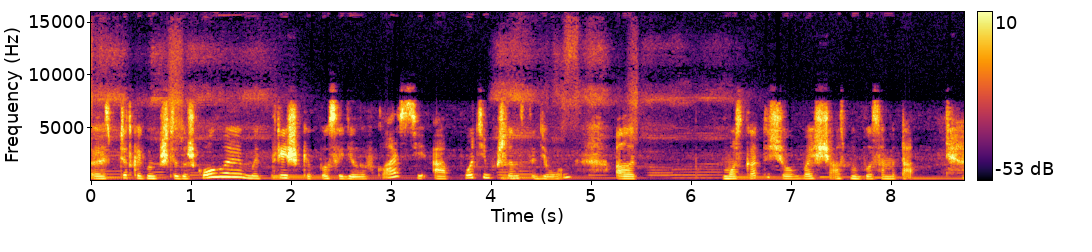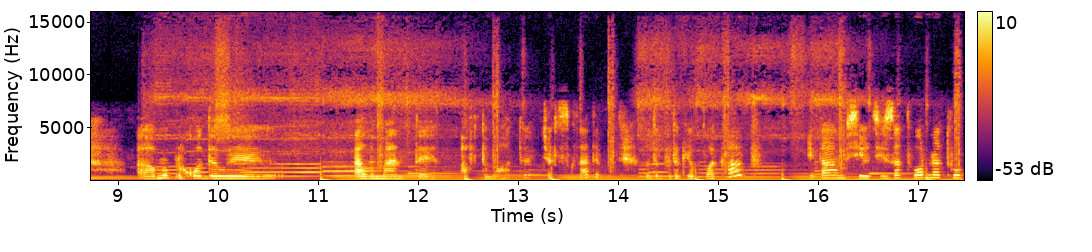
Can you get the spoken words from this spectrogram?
Е, Спочатку, як ми прийшли до школи, ми трішки посиділи в класі, а потім пішли на стадіон. Але можу сказати, що весь час ми були саме там. Е, Ми проходили елементи автомати, як це сказати. Ну, типу такий плакат, і там всі ці затворна труб,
